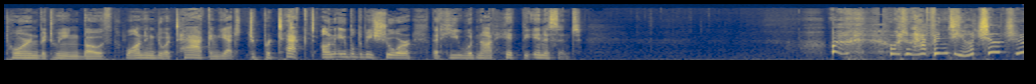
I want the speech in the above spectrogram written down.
torn between both, wanting to attack and yet to protect, unable to be sure that he would not hit the innocent. What'll happen to your children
